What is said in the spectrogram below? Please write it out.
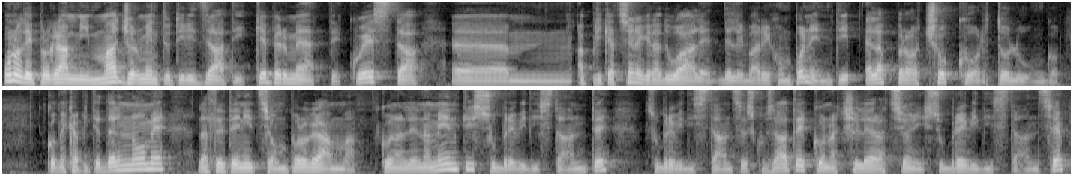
Uno dei programmi maggiormente utilizzati che permette questa ehm, applicazione graduale delle varie componenti è l'approccio corto-lungo. Come capite dal nome, l'atleta inizia un programma con allenamenti su brevi, distante, su brevi distanze, scusate, con accelerazioni su brevi distanze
